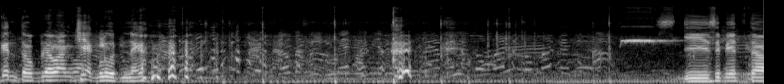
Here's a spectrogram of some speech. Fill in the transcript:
ขึ้นตบระวังเชือกหลุดนะครับ 21 ต่อ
